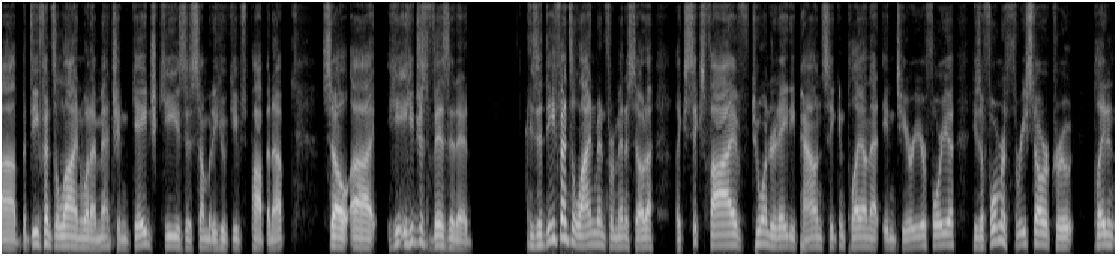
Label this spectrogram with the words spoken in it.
Uh, but defensive line, what I mentioned, Gage Keys is somebody who keeps popping up. So uh, he he just visited. He's a defensive lineman from Minnesota, like 6'5, 280 pounds. So he can play on that interior for you. He's a former three star recruit, played in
